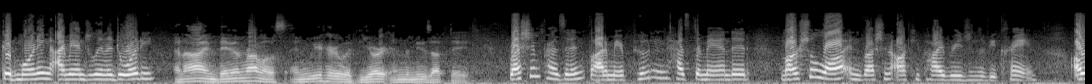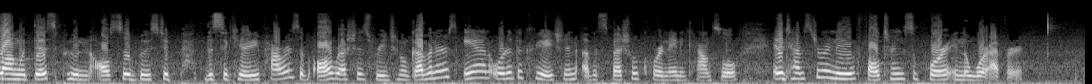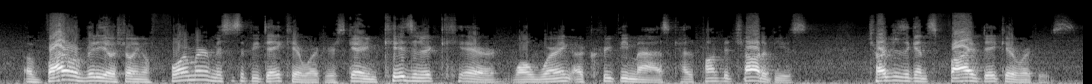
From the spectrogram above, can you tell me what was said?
Good morning, I'm Angelina Doherty. And I'm Damon Ramos, and we're here with your In the News update. Russian President Vladimir Putin has demanded martial law in Russian-occupied regions of Ukraine. Along with this, Putin also boosted the security powers of all Russia's regional governors and ordered the creation of a special coordinating council in attempts to renew faltering support in the war effort. A viral video showing a former Mississippi daycare worker scaring kids in her care while wearing a creepy mask has prompted child abuse. Charges against five daycare workers.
